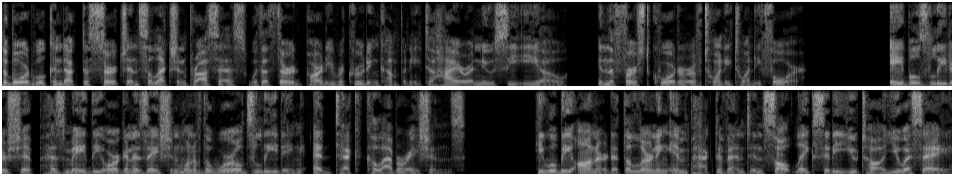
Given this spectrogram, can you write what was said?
The board will conduct a search and selection process with a third party recruiting company to hire a new CEO in the first quarter of 2024. Abel's leadership has made the organization one of the world's leading EdTech collaborations. He will be honored at the Learning Impact event in Salt Lake City, Utah, USA,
